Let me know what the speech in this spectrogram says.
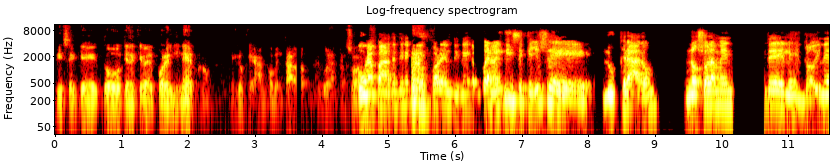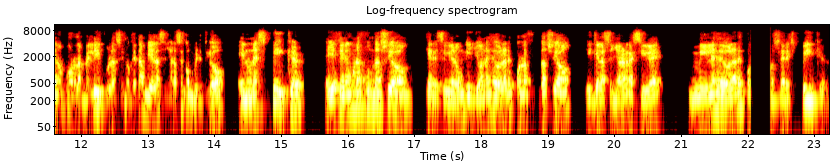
dice que todo tiene que ver por el dinero, ¿no? Es lo que han comentado algunas personas. Una parte tiene que ver por el dinero. Bueno, él dice que ellos se lucraron, no solamente les entró dinero por la película, sino que también la señora se convirtió en una speaker. Ellos tienen una fundación que recibieron millones de dólares por la fundación y que la señora recibe miles de dólares por, ser speaker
